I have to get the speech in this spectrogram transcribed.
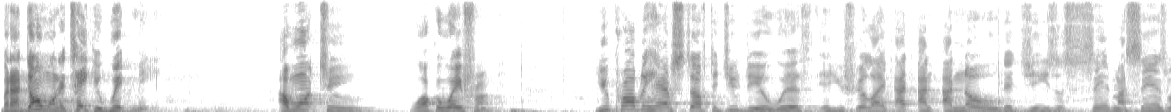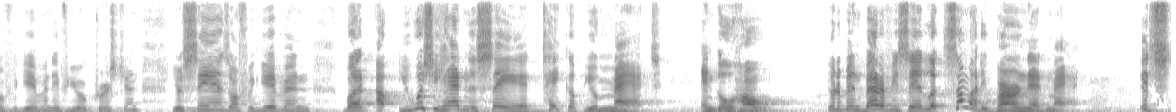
but I don't want to take it with me. I want to walk away from it. You probably have stuff that you deal with, and you feel like, I, I, I, know that Jesus said, My sins were forgiven. If you're a Christian, your sins are forgiven, but I, you wish he hadn't said, Take up your mat and go home. It would have been better if he said, Look, somebody burn that mat. It's,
